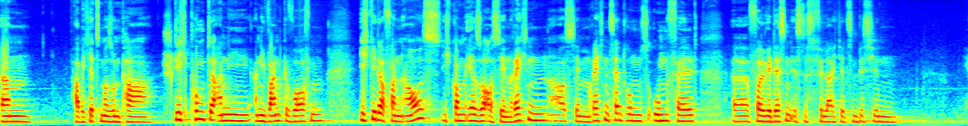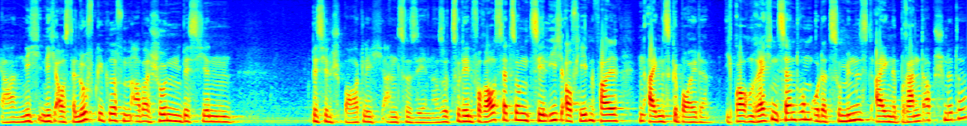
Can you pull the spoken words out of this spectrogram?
ähm, habe ich jetzt mal so ein paar Stichpunkte an die, an die Wand geworfen. Ich gehe davon aus, ich komme eher so aus, den Rechen, aus dem Rechenzentrumsumfeld. Äh, folgedessen ist es vielleicht jetzt ein bisschen, ja, nicht, nicht aus der Luft gegriffen, aber schon ein bisschen, bisschen sportlich anzusehen. Also zu den Voraussetzungen zähle ich auf jeden Fall ein eigenes Gebäude. Ich brauche ein Rechenzentrum oder zumindest eigene Brandabschnitte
